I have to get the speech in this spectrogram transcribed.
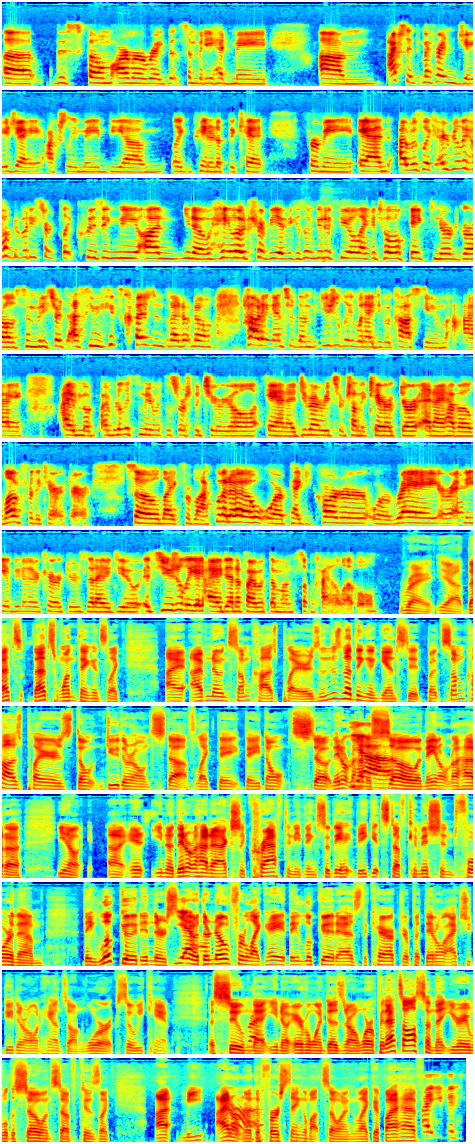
uh, this foam armor rig that somebody had made. Um, actually, my friend JJ actually made the um, like painted up the kit, for me. And I was like, I really hope nobody starts like quizzing me on, you know, Halo trivia because I'm gonna feel like a total fake nerd girl if somebody starts asking me these questions and I don't know how to answer them. But usually when I do a costume, I I'm a, I'm really familiar with the source material and I do my research on the character and I have a love for the character. So like for Black Widow or Peggy Carter or Rey or any of the other characters that I do, it's usually I identify with them on some kind of level. Right. Yeah. That's that's one thing. It's like I I've known some cosplayers, and there's nothing against it, but some cosplayers don't do their own stuff. Like they they don't sew. They don't know yeah. how to sew, and they don't know how to you know uh, it, you know they don't know how to actually craft anything. So they they get stuff commissioned for them. They look good in their yeah. you know they're known for like hey they look good as the character, but they don't actually do their own hands-on work. So we can't assume right. that you know everyone does their own work. But that's awesome that you're able to sew and stuff because like I me I don't know the first thing about sewing. Like if I have I even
